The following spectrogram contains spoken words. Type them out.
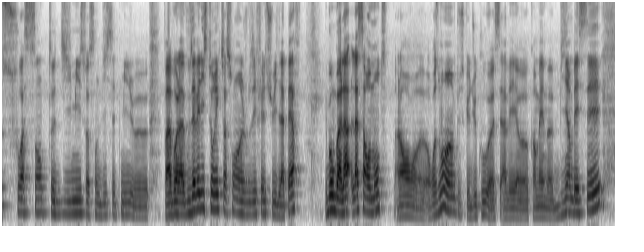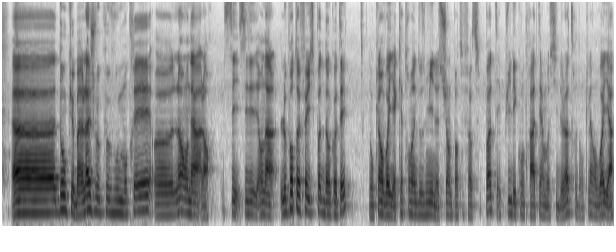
70 000, 77 000. Enfin, voilà, vous avez l'historique, de toute façon, hein, je vous ai fait le suivi de la perf. Et bon, bah là, là, ça remonte. Alors, euh, heureusement, hein, puisque du coup, euh, ça avait euh, quand même bien baissé. donc, bah, là, je peux vous le montrer. là, on a, alors, on a le portefeuille spot d'un côté. Donc là, on voit il y a 92 000 sur le portefeuille spot et puis les contrats à terme aussi de l'autre. Donc là, on voit il y a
